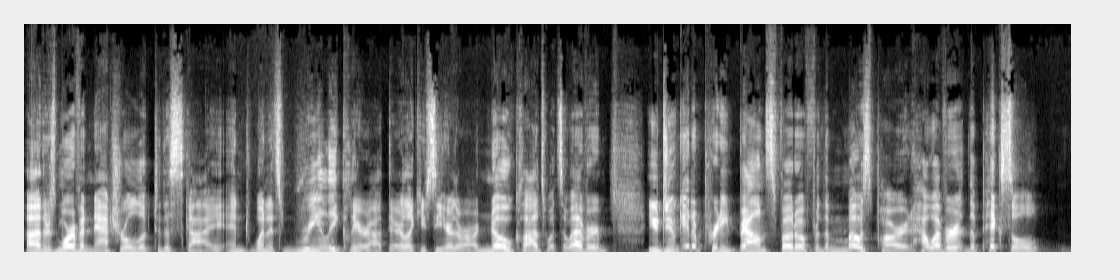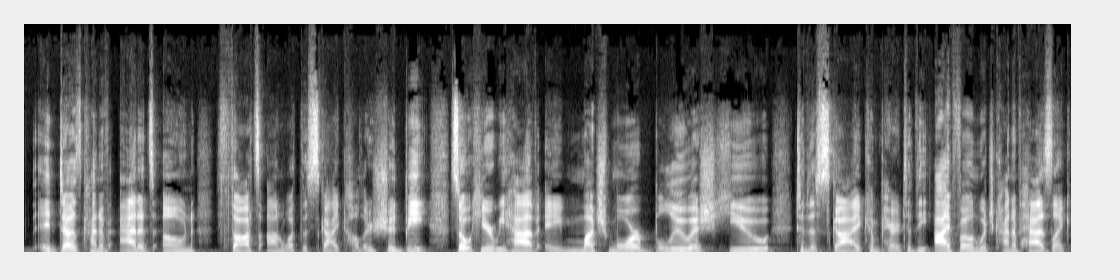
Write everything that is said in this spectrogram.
Uh, there's more of a natural look to the sky, and when it's really clear out there, like you see here, there are no clouds whatsoever, you do get a pretty balanced photo for the most part. However, the Pixel, it does kind of add its own thoughts on what the sky color should be. So here we have a much more bluish hue to the sky compared to the iPhone, which kind of has like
